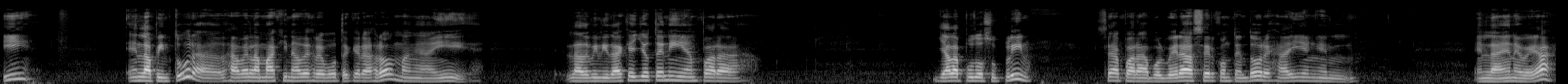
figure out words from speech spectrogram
y en la pintura, ver la máquina de rebote que era Rodman, ahí la debilidad que ellos tenían para ya la pudo suplir. O sea, para volver a ser contendores ahí en el en la NBA.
